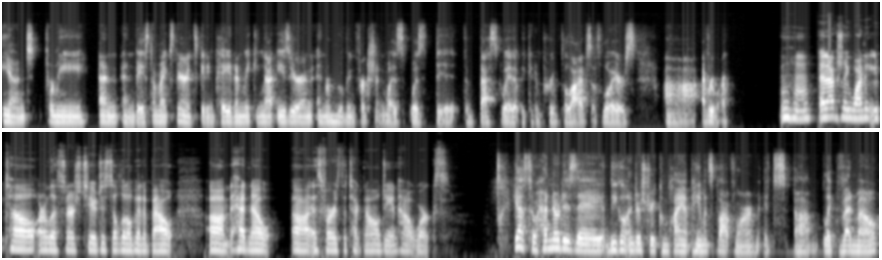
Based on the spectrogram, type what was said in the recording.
and for me and and based on my experience getting paid and making that easier and, and removing friction was was the the best way that we could improve the lives of lawyers uh, everywhere mm-hmm. and actually why don't you tell our listeners too just a little bit about um, headnote uh, as far as the technology and how it works yeah, so HeadNote is a legal industry compliant payments platform. It's um, like Venmo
